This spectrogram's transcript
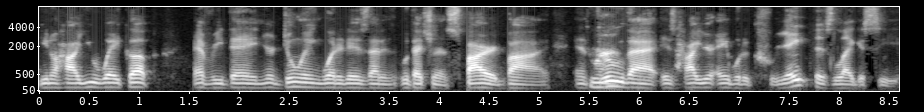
you know how you wake up every day and you're doing what it is that is that you're inspired by and right. through that is how you're able to create this legacy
